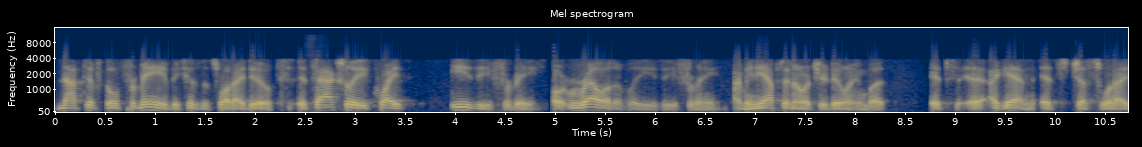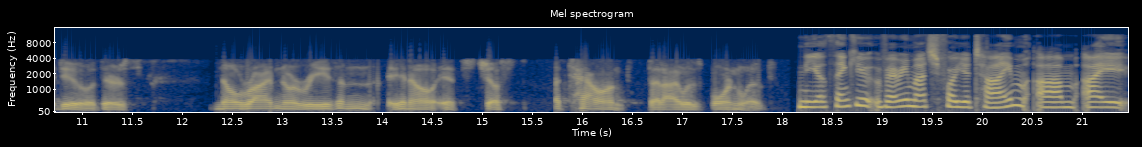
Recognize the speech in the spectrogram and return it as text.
not difficult for me because it's what I do. It's actually quite easy for me, or relatively easy for me. I mean, you have to know what you're doing, but it's uh, again, it's just what I do. There's no rhyme nor reason. You know, it's just a talent that I was born with. Neil, thank you very much for your time. Um, I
